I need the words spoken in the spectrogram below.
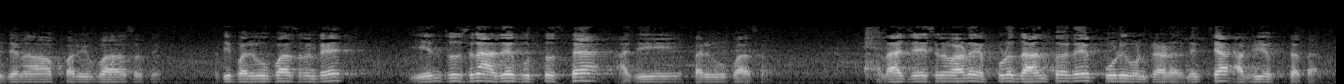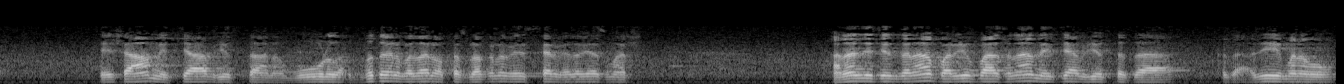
యజనా పరిపాసతే అది పరిఉపాసన అంటే ఏం చూసినా అదే గుర్తొస్తే అది పరిఉపాసన అలా చేసిన వాడు ఎప్పుడు దాంతోనే కూడి ఉంటాడు. నిత్య అభియుక్తత. తేషాం నిత్యాభియుక్తానం. మూడు అద్భుతమైన పదాలు ఒక్క శ్లోకంలో వేశారు వేదవ్యాస మహర్షి. అనంద చింతన పర్యుపాసన నిత్యాభియుక్తత కదా. అది మనం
